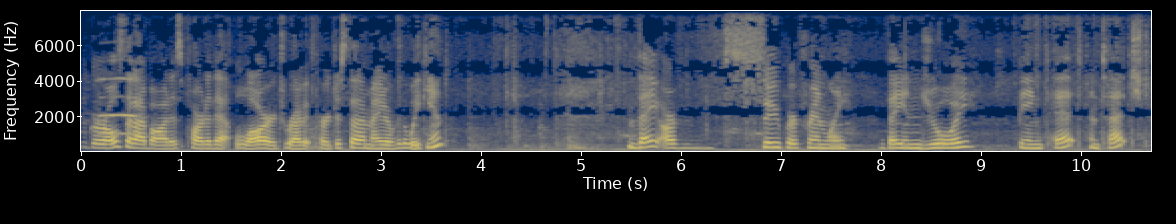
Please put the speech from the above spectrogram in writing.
The girls that I bought as part of that large rabbit purchase that I made over the weekend, they are super friendly. They enjoy being pet and touched.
